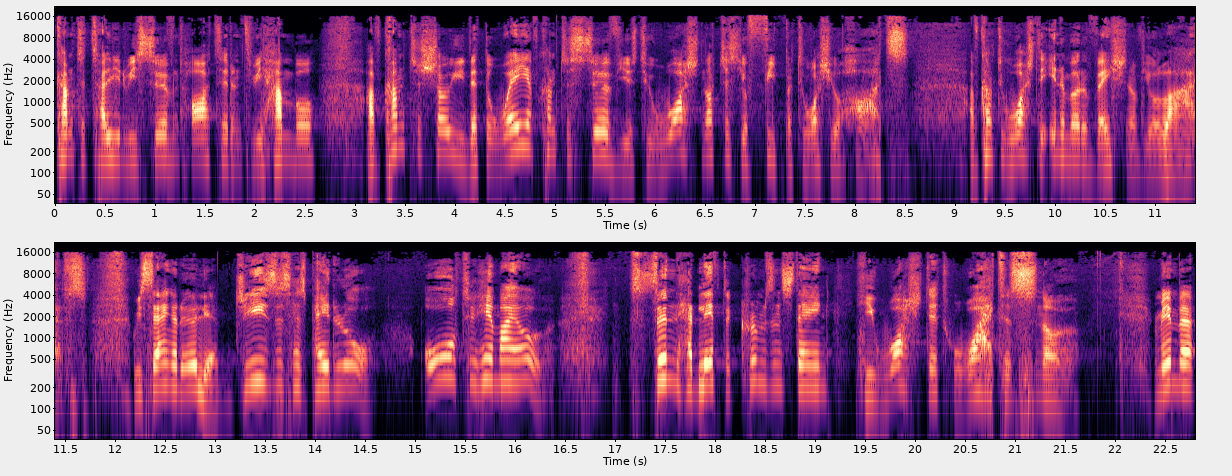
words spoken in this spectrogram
come to tell you to be servant hearted and to be humble. I've come to show you that the way I've come to serve you is to wash not just your feet, but to wash your hearts. I've come to wash the inner motivation of your lives. We sang it earlier. Jesus has paid it all. All to him I owe. Sin had left a crimson stain. He washed it white as snow. Remember,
